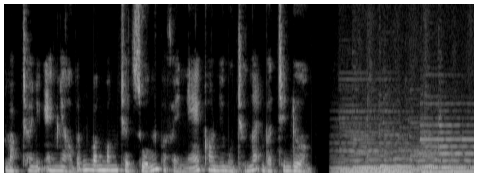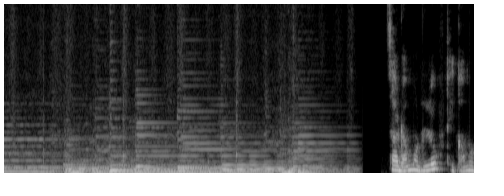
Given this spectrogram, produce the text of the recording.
mặc cho những em nhỏ vẫn băng băng trượt xuống và phải né con như một chướng ngại vật trên đường. Sau đó một lúc thì có một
